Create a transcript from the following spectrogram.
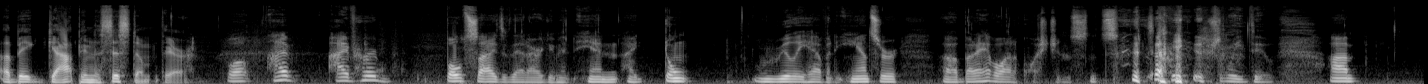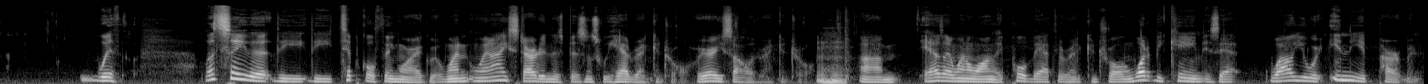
a big gap in the system there. Well, I've I've heard both sides of that argument, and I don't really have an answer, uh, but I have a lot of questions. I usually do. Um, with let's say the, the, the typical thing where I grew when when I started in this business, we had rent control, very solid rent control. Mm-hmm. Um, as I went along, they pulled back the rent control, and what it became is that while you were in the apartment,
